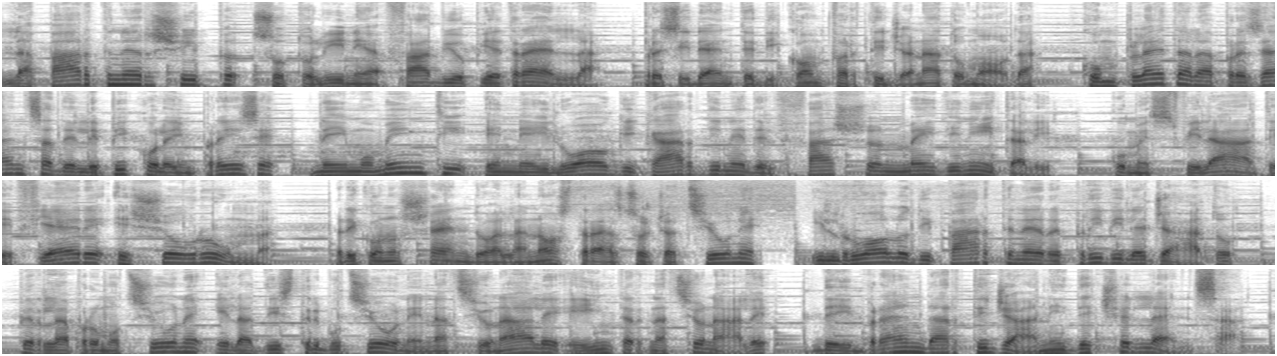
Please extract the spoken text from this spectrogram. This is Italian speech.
La partnership, sottolinea Fabio Pietrella, presidente di Confartigianato Moda, completa la presenza delle piccole imprese nei momenti e nei luoghi cardine del Fashion Made in Italy, come sfilate, fiere e showroom, riconoscendo alla nostra associazione il ruolo di partner privilegiato per la promozione e la distribuzione nazionale e internazionale dei brand artigiani d'eccellenza.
